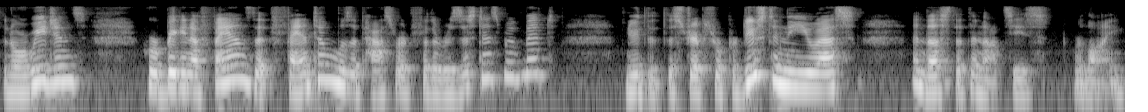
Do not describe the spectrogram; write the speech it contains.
The Norwegians, who were big enough fans that Phantom was a password for the resistance movement, knew that the strips were produced in the US, and thus that the Nazis were lying.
